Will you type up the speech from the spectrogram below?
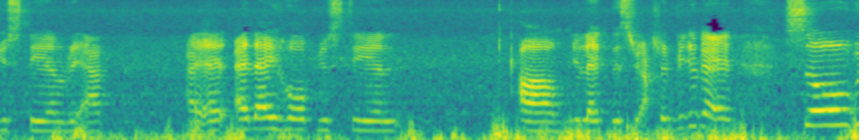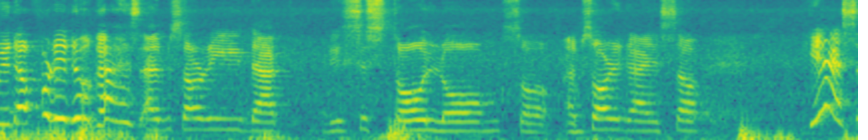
you still react. I, and I hope you still um you like this reaction video guys. So without further ado guys I'm sorry that this is so long. So I'm sorry guys. So yes.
